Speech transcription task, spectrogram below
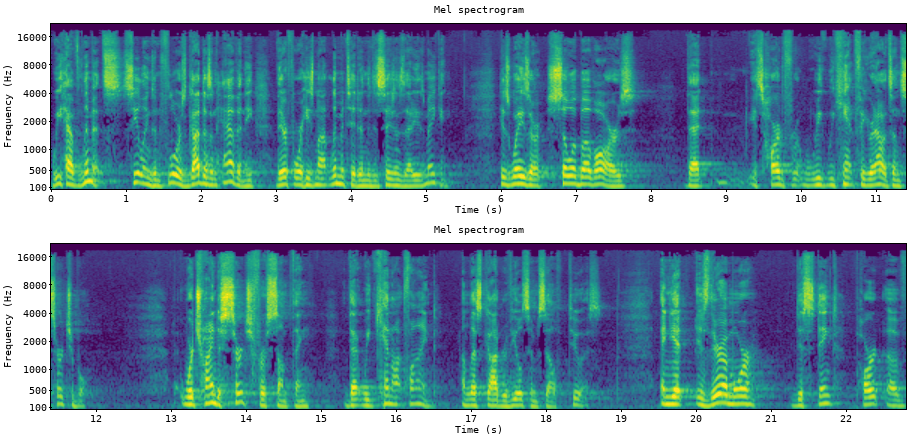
We have limits, ceilings, and floors. God doesn't have any, therefore, he's not limited in the decisions that he is making. His ways are so above ours that it's hard for, we, we can't figure it out. It's unsearchable. We're trying to search for something that we cannot find unless God reveals himself to us. And yet, is there a more distinct part of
